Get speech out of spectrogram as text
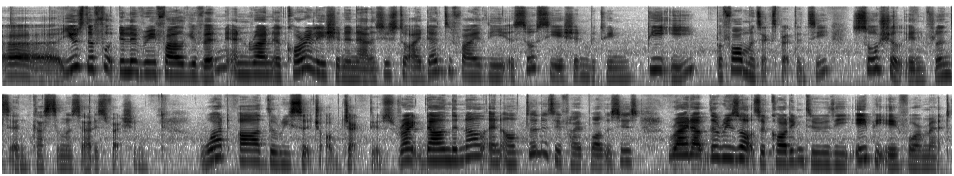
uh, use the food delivery file given and run a correlation analysis to identify the association between PE, performance expectancy, social influence, and customer satisfaction. What are the research objectives? Write down the null and alternative hypothesis. Write up the results according to the APA format.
